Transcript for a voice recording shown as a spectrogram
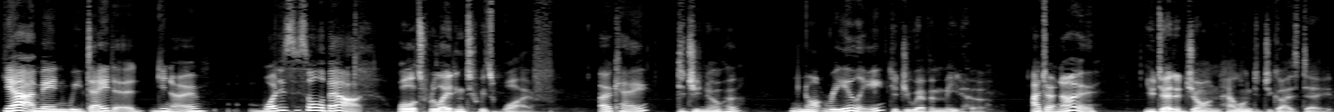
yeah, I mean, we dated. You know, what is this all about? Well, it's relating to his wife. Okay, Did you know her? not really. Did you ever meet her? I don't know. You dated John. How long did you guys date?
